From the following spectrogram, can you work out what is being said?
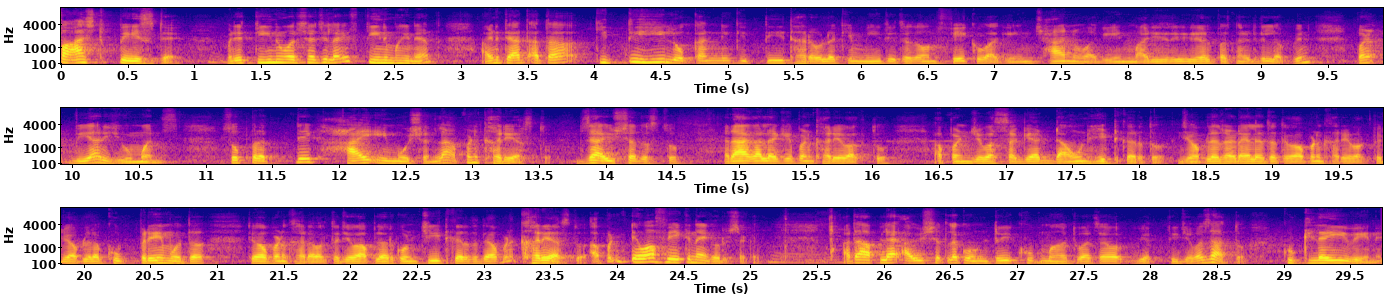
फास्ट पेस्ड आहे. म्हणजे तीन वर्षाची लाईफ तीन महिन्यात. आणि त्यात आता कितीही लोकांनी कितीही ठरवलं की मी तिथे जाऊन फेक वागीन छान वागीन माझी रिअल पर्सनॅलिटी लपवीन पण वी आर ह्युमन्स सो प्रत्येक हाय इमोशनला आपण खरे असतो. जे आयुष्यात असतो. राग आला की आपण खरे वागतो. आपण जेव्हा सगळ्यात डाऊन हिट करतो जेव्हा आपल्याला रडायला येतं तेव्हा आपण खरे वागतो. जेव्हा आपल्याला खूप प्रेम होतं तेव्हा आपण खरं वागतो. जेव्हा आपल्यावर कोण चीट करतं तेव्हा आपण खरे असतो. आपण तेव्हा फेक नाही करू शकत. आता आपल्या आयुष्यातला कोणतरी खूप महत्त्वाचा व्यक्ती जेव्हा जातो कुठल्याही वेने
